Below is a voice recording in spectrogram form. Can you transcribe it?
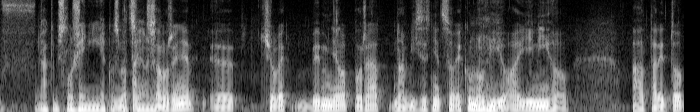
v nějakém složení jako speciální? No tak samozřejmě eh, člověk by měl pořád nabízet něco jako nového a jiného. A tady to,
